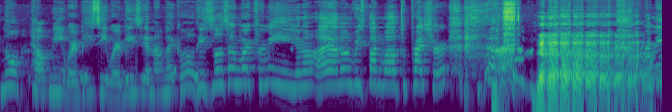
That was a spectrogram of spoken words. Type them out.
no, help me. We're busy. We're busy. And I'm like, oh, this doesn't work for me. You know, I don't respond well to pressure. for me,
